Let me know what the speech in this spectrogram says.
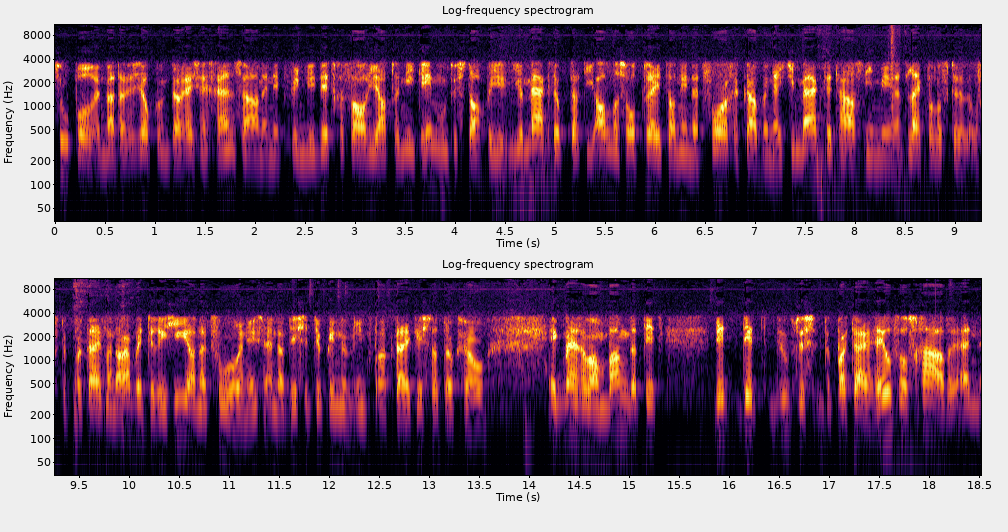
soepel. En maar er is ook een, daar is een grens aan. En ik vind in dit geval, je had er niet in moeten stappen. Je, je merkt ook dat hij anders optreedt dan in het vorige kabinet. Je merkt het haast niet meer. Het lijkt wel of de, of de Partij van de Arbeid de regie aan het voeren is. En dat is natuurlijk in de, in praktijk is dat ook zo. Ik ben gewoon bang dat dit dit, dit doet dus de partij heel veel schade. En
